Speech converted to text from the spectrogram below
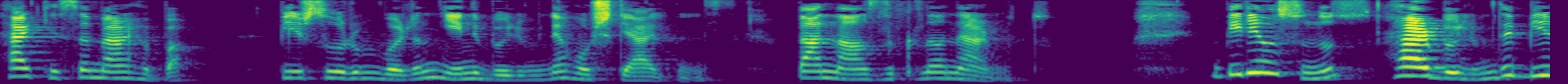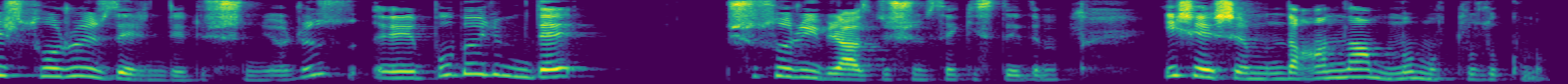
Herkese merhaba. Bir Sorum Var'ın yeni bölümüne hoş geldiniz. Ben Nazlı Kılan Ermut. Biliyorsunuz her bölümde bir soru üzerinde düşünüyoruz. E, bu bölümde şu soruyu biraz düşünsek istedim. İş yaşamında anlam mı, mutluluk mu?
